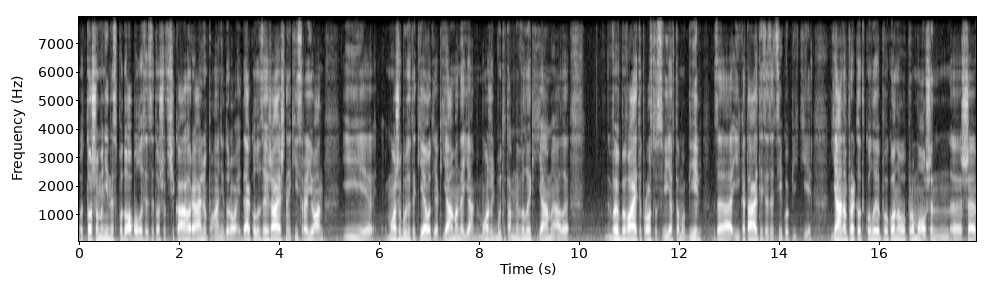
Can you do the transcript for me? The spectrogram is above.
От то, що мені не сподобалося, це те, що в Чикаго реально погані дороги. Деколи заїжджаєш на якийсь район, і може бути таке, от як яма на ямі. Можуть бути там невеликі ями, але ви вбиваєте просто свій автомобіль за і катаєтеся за ці копійки. Я, наприклад, коли виконував промоушен е, ще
